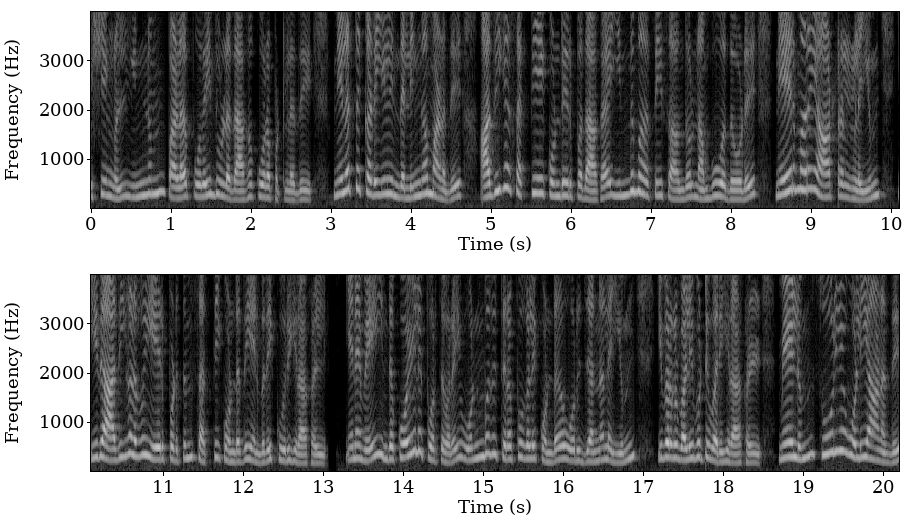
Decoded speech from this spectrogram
விஷயங்கள் இன்னும் பல புதைந்துள்ளதாக கூறப்பட்டுள்ளது. நிலத்துக்கடியில் இந்த லிங்கமானது அதிக சக்தியை கொண்டிருப்பதாக இந்து மதத்தை சார்ந்தோர் நம்புவதோடு நேர்மறை ஆற்றல்களையும் இது அதிகளவு குணப்படுத்தும் சக்தி கொண்டது என்பதை கூறுகிறார்கள். எனவே இந்த கோயிலை பொறுத்தவரை ஒன்பது திறப்புகளை கொண்ட ஒரு ஜன்னலையும் இவர்கள் வழிபட்டு வருகிறார்கள். மேலும் சூரிய ஒளியானது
